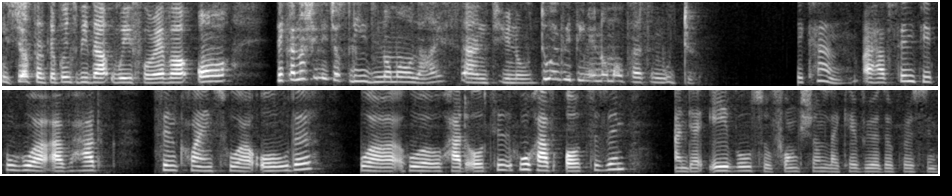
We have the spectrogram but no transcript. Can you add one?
it's just that they're going to be that way forever? Or they can actually just lead normal lives and, you know, do everything a normal person would do. They can. I have seen people who are, I've had seen clients who are older, who are who had autism, who have autism, and they're able to function like every other person.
